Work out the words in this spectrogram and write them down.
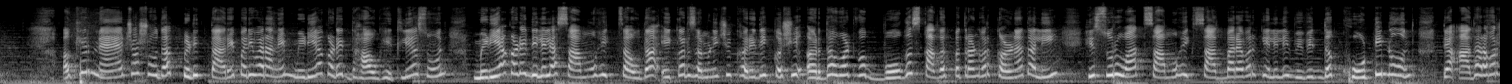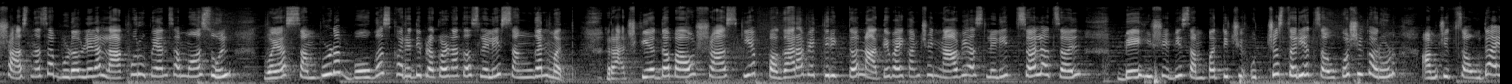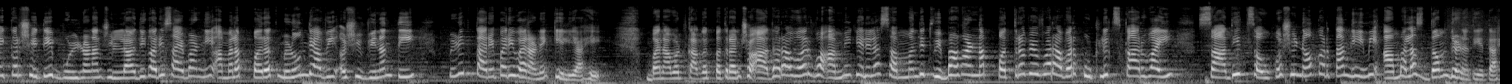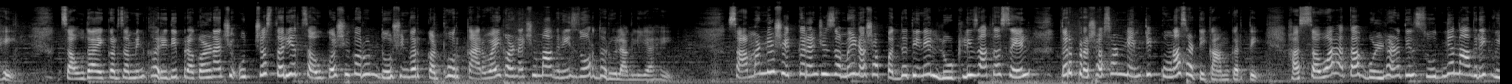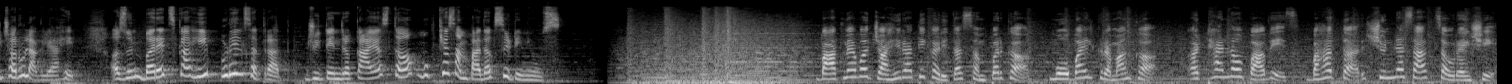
अखेर न्यायाच्या शोधात पीडित तारे परिवाराने मीडियाकडे धाव घेतली असून मीडियाकडे दिलेल्या सामूहिक चौदा एकर जमिनीची खरेदी कशी अर्धवट व बोगस कागदपत्रांवर करण्यात आली ही सुरुवात सामूहिक सातबाऱ्यावर केलेली विविध खोटी नोंद त्या आधारावर शासनाचा बुडवलेला लाखो रुपयांचा महसूल वया संपूर्ण बोगस खरेदी प्रकरणात असलेले संगनमत राजकीय दबाव शासकीय पगाराव्यतिरिक्त नातेवाईकांची नावे असलेली चल अचल बेहिशेबी संपत्तीची उच्चस्तरीय चौकशी करून आमची चौदा एकर शेती बुलढाणा जिल्हाधिकारी साहेबांनी आम्हाला परत मिळवून द्यावी अशी विनंती पीडित तारे परिवाराने केली आहे. बनावट कागदपत्रांच्या आधारावर व आम्ही केलेल्या संबंधित विभागांना पत्रव्यवहारावर कुठलीच कारवाई साधी चौकशी न करता नेहमी आम्हालाच दम देण्यात येत आहे. चौदा एकर जमीन खरेदी प्रकरणाची उच्चस्तरीय चौकशी करून दोषींवर कठोर कारवाई करण्याची मागणी जोर धरू लागली आहे. सामान्य शेतकऱ्यांची जमीन अशा पद्धतीने लुटली जात असेल तर प्रशासन नेमके कुणासाठी काम करते? हा सवाल आता बुलढाण्यातील सुज्ञ नागरिक विचारू लागले आहेत. अजून बरेच काही पुढील सत्रात. जितेंद्र कायस्थ मुख्य संपादक सिटी न्यूज. बातम्या व जाहिरातीकरिता संपर्क मोबाईल क्रमांक अठ्ठ्याण्णव बावीस बहात्तर शून्य सात चौऱ्याऐंशी.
